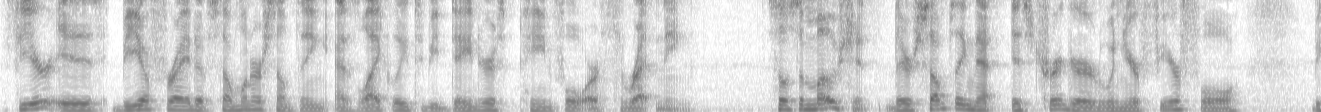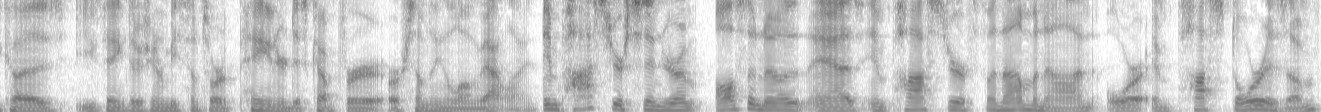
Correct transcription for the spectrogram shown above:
Fear is be afraid of someone or something as likely to be dangerous, painful, or threatening. So it's emotion. There's something that is triggered when you're fearful because you think there's going to be some sort of pain or discomfort or something along that line. Imposter syndrome, also known as imposter phenomenon or impostorism,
